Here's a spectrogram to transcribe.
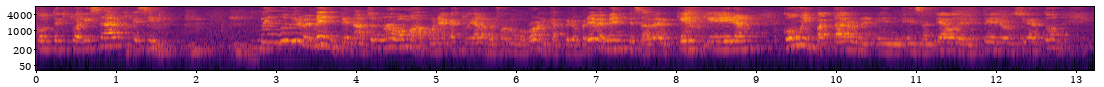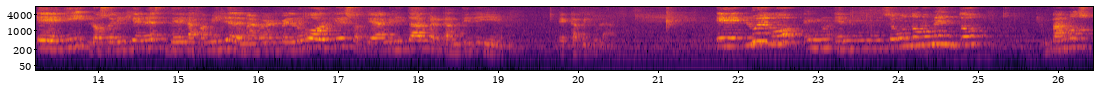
contextualizar, es decir, muy brevemente, no, no nos vamos a poner acá a estudiar las reformas borbónicas, pero brevemente saber qué, qué eran, cómo impactaron en, Santiago del Estero, ¿no es cierto? Eh, y los orígenes de la familia de Manuel Pedro Borges, su actividad militar, mercantil y eh, capitular. Eh, luego, en, un segundo momento, vamos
